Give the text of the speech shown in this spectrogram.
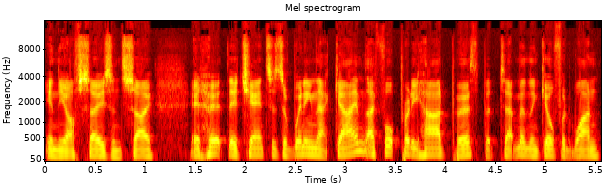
in the off season. So it hurt their chances of winning that game. They fought pretty hard, Perth, but uh, Midland Guildford won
